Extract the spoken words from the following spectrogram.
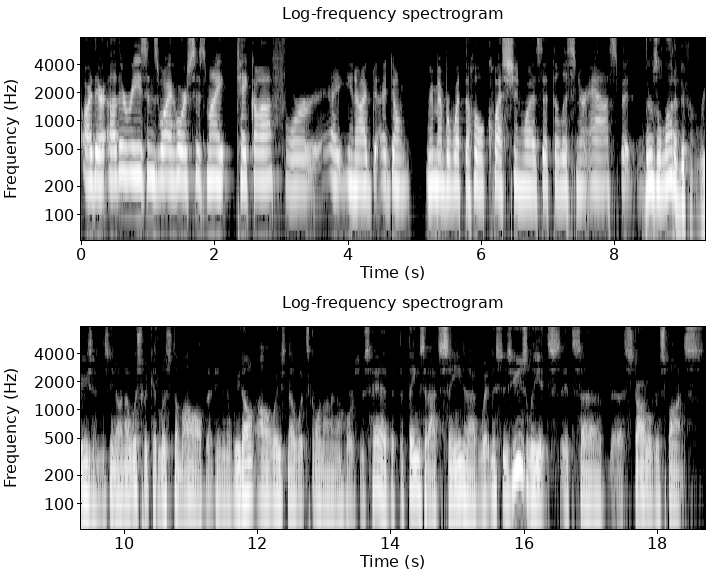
are there other reasons why horses might take off? Or, uh, you know, I, I don't remember what the whole question was that the listener asked, but there's a lot of different reasons, you know, and I wish we could list them all, but I mean, we don't always know what's going on in a horse's head. But the things that I've seen and I've witnessed is usually it's it's a, a startled response,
